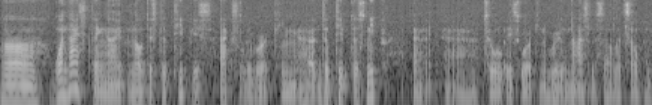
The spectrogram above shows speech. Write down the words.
Uh, one nice thing I noticed, the tip is actually working, uh, the tip, the snip uh, uh, tool is working really nicely, so let's open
